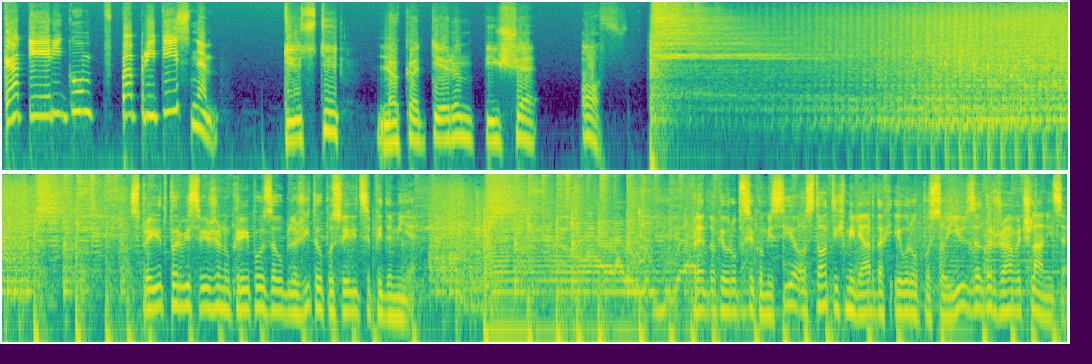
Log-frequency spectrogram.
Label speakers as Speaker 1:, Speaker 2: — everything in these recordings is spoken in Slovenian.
Speaker 1: Kateri gumb pa pritisnem?
Speaker 2: Tisti, na katerem piše OF.
Speaker 3: Sprejet prvi svežen ukrepov za ublažitev posledic epidemije. Predlog Evropske komisije o 100 milijardah evrov posojil za države članice.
